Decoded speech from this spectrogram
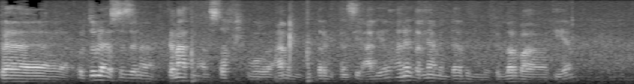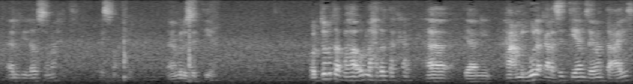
فقلت له يا أستاذ أنا اجتمعت مع الاستاف وعامل درجة تنسيق عالية وهنقدر نعمل ده في الأربع أيام. قال لي لو سمحت اسمع كده اعمله ست أيام. قلت له طب هقول لحضرتك حاجة ه... يعني هعمله لك على ست أيام زي ما أنت عايز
